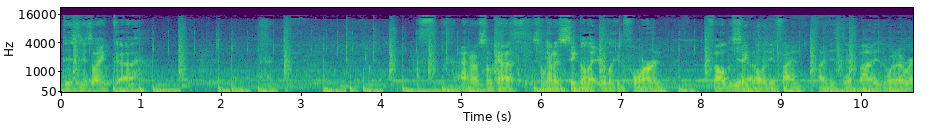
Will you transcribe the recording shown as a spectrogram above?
this is like uh, I don't know some kind of some kind of signal that you're looking for, and follow the yeah. signal, and you find find these dead bodies or whatever.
